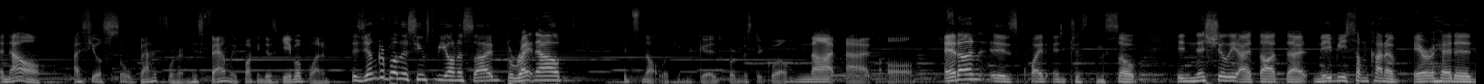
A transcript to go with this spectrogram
And now I feel so bad for him. His family fucking just gave up on him. His younger brother seems to be on his side, but right now, it's not looking good for Mr. Guel. Not at all. Eran is quite interesting. So initially I thought that maybe some kind of airheaded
